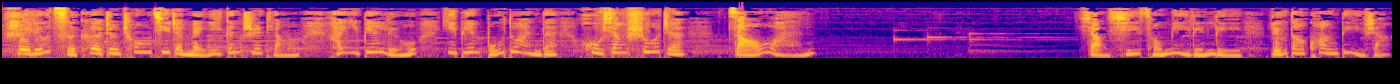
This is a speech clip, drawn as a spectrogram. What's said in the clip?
水流此刻正冲击着每一根枝条，还一边流一边不断的互相说着“早晚”。小溪从密林里流到旷地上，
